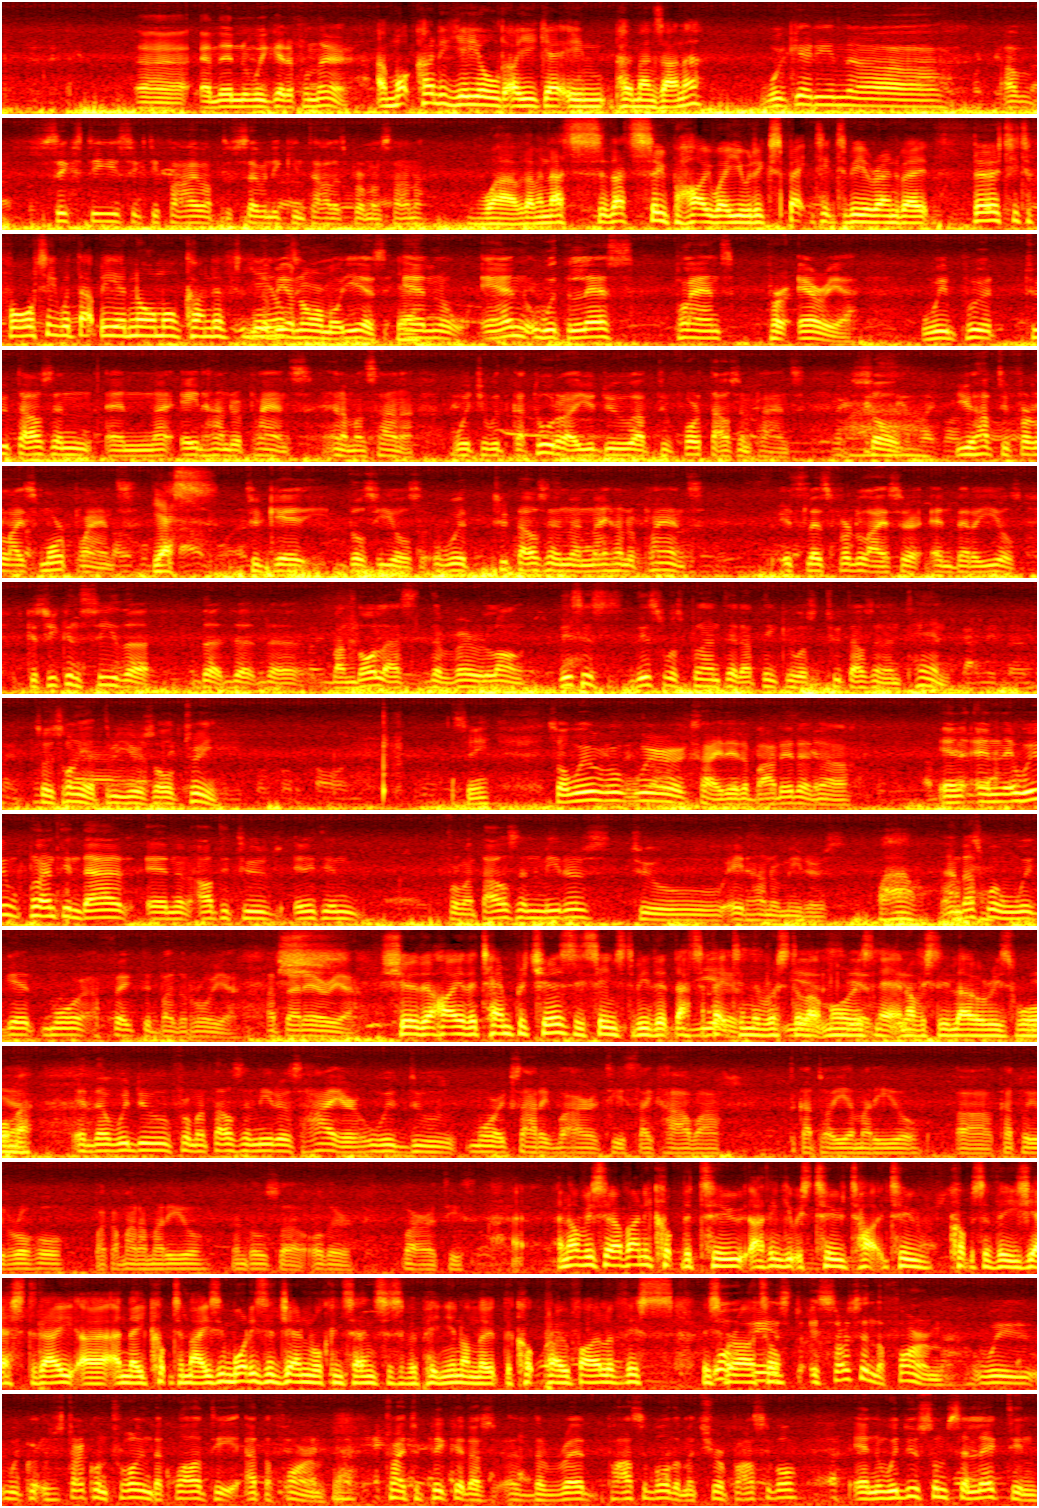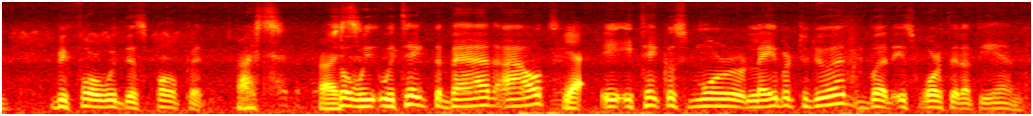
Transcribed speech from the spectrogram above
Uh, and then we get it from there. And what kind of yield are you getting per manzana? We're getting uh, um, 60, 65, up to 70 quintales per manzana. Wow, I mean that's that's super high. Where you would expect it to be around about thirty to forty. Would that be a normal kind of yield? be a normal, yes, Yeah. and and with less plants per area. We put 2,800 plants in a manzana, which with Caturra you do up to 4,000 plants. So you have to fertilize more plants yes. to get those yields. With 2,900 plants, it's less fertilizer and better yields because you can see the the, the, the bandolas they're very long this is this was planted i think it was 2010 so it's only a three years old tree see so we were, we we're excited about it and uh and and we were planting that in an altitude anything from a thousand meters to 800 meters Wow. and that's when we get more affected by the roya at that area Sure, the higher the temperatures, it seems to be that that's affecting Yes, the rust a lot more, yes, isn't it? And obviously lower is warmer. Yeah. And then we do from a thousand meters higher, we do more exotic varieties like Java, Catuai Amarillo, uh, Catuai Rojo, Pacamar Amarillo, and those uh, other varieties. And obviously, I've only cupped the two. I think it was two two cups of these yesterday, uh, and they cupped amazing. What is the general consensus of opinion on the, the cup profile of this this Well, varietal? it, it starts in the farm. We, we we start controlling the quality at the farm. Yeah. Try to pick it as uh, the red possible, the mature possible, and we do some selecting before we dispulp it. Right, right. So we, we take the bad out. Yeah. It, it takes us more labor to do it, but it's worth it at the end.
